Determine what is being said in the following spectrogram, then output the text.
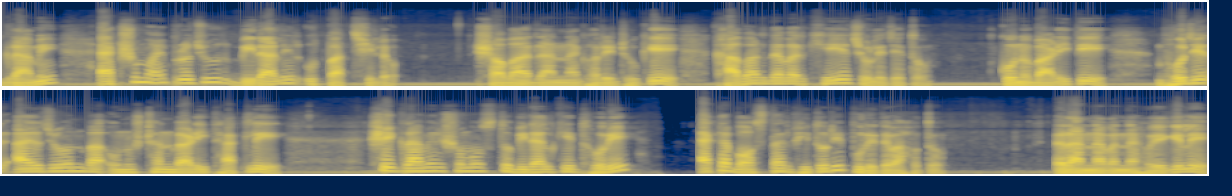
গ্রামে একসময় প্রচুর বিড়ালের উৎপাত ছিল। সবার রান্নাঘরে ঢুকে খাবার দাবার খেয়ে চলে যেত। কোনো বাড়িতে ভোজের আয়োজন বা অনুষ্ঠান বাড়ি থাকলে সে গ্রামের সমস্ত বিড়ালকে ধরে একটা বস্তার ভিতরে পুরে দেওয়া হতো। রান্নাবান্না হয়ে গেলে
